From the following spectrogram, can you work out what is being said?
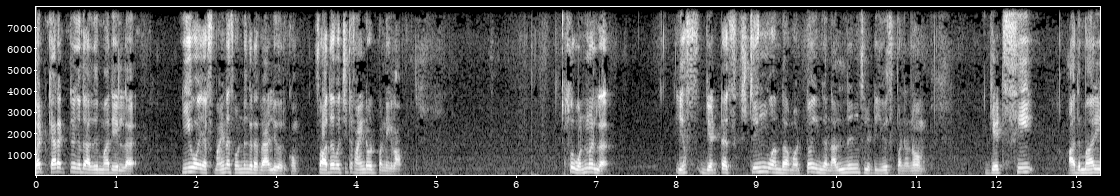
பட் கேரக்டருங்கிறது அது மாதிரி இல்லை. இஓஎஃப் மைனஸ் ஒன்றுங்கிற வேல்யூ இருக்கும். ஸோ அதை வச்சுட்டு ஃபைண்ட் அவுட் பண்ணிக்கலாம். ஸோ ஒன்றும் இல்லை. எஃப் கெட்டஸ் ஸ்ட்ரிங் வந்தால் மட்டும் இங்கே நல்லுன்னு சொல்லிட்டு யூஸ் பண்ணணும். கெட் சி அது மாதிரி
